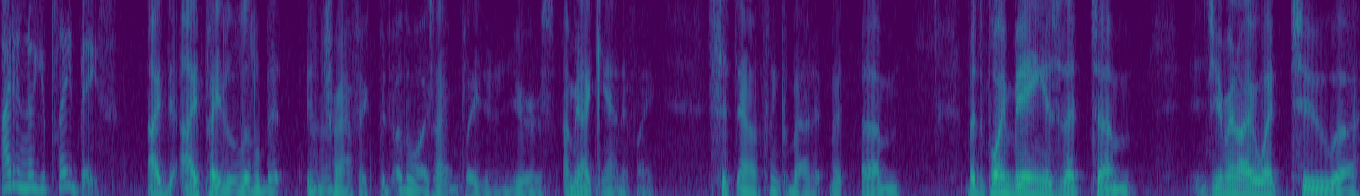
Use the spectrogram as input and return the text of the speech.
I didn't know you played bass. I, I played a little bit in Mm-hmm. traffic, but otherwise I haven't played it in years. I mean, I can if I sit down and think about it. But um, but the point being is that um, Jim and I went to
